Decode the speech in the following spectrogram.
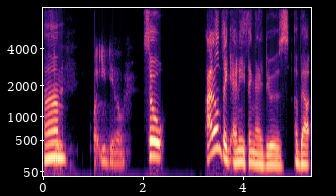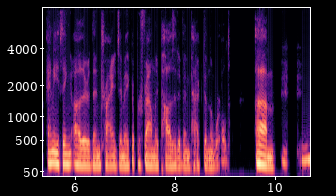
Um, what you do. So I don't think anything I do is about anything other than trying to make a profoundly positive impact in the world. Um, mm-hmm.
